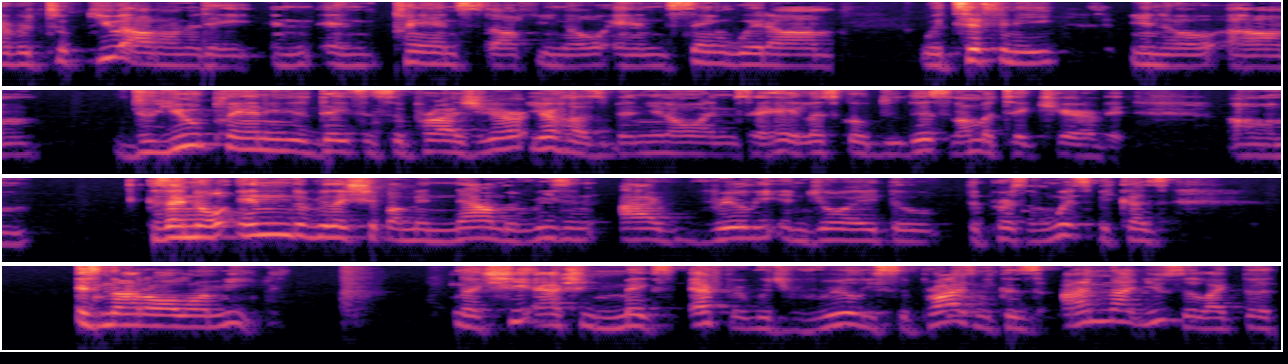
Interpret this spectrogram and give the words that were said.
ever took you out on a date and, and planned stuff, you know, and same with um with Tiffany, you know, um, do you plan any dates and surprise your your husband, you know, and say, hey, let's go do this and I'm gonna take care of it. Um, because I know in the relationship I'm in now, the reason I really enjoy the the person I'm with because it's not all on me. Like she actually makes effort, which really surprised me because I'm not used to like the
